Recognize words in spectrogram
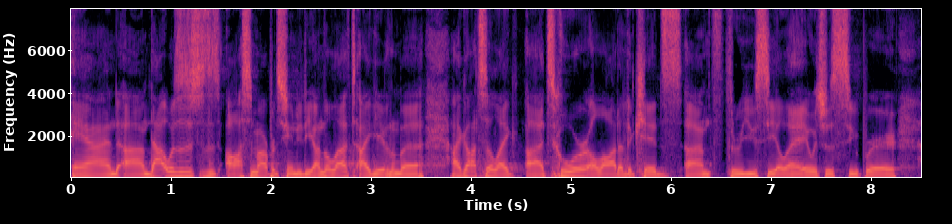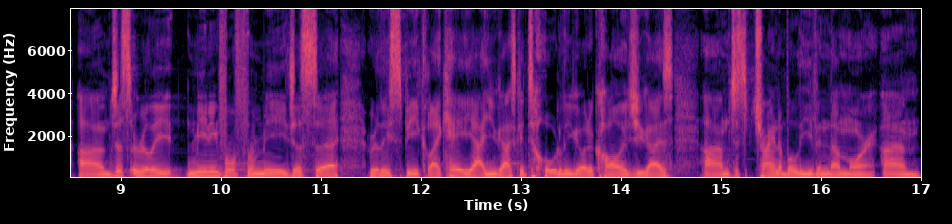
And um, that was just this awesome opportunity. On the left, I gave them a, I got to like uh, tour a lot of the kids um, through UCLA, which was super, um, just really meaningful for me, just to really speak like, hey, yeah, you guys could totally go to college college. You guys um, just trying to believe in them more. Um,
